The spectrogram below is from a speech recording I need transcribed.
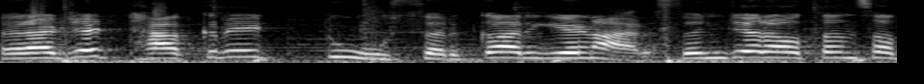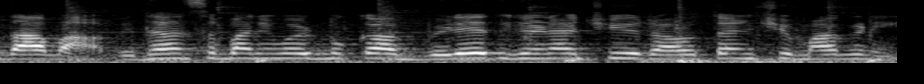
राज्यात ठाकरे टू सरकार येणार. संजय राऊतांचा दावा. विधानसभा निवडणुका वेळेत घेण्याची राऊतांची मागणी.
